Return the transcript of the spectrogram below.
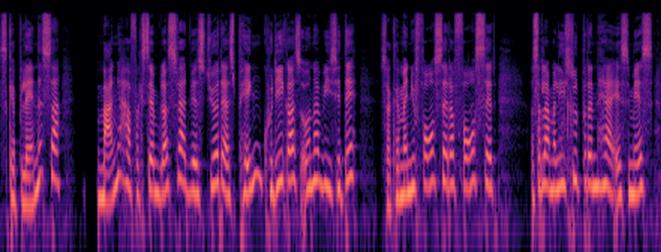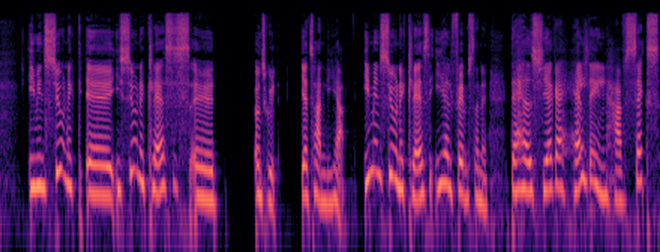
skal blande sig. Mange har for eksempel også svært ved at styre deres penge. Kunne de ikke også undervise i det? Så kan man jo fortsætte og fortsætte. Og så lad mig lige slutte på den her sms. I min syvende, øh, i syvende klasses... Øh, undskyld, jeg tager den lige her. I min syvende klasse i 90'erne, der havde cirka halvdelen haft sex.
